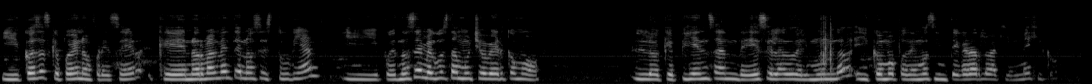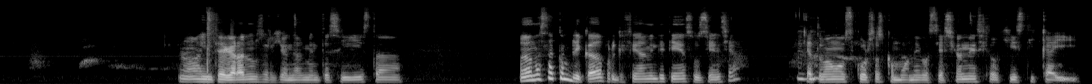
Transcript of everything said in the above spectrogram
y cosas que pueden ofrecer que normalmente no se estudian y pues no sé, me gusta mucho ver como lo que piensan de ese lado del mundo y cómo podemos integrarlo aquí en México. No, integrarnos regionalmente sí está... Bueno, no está complicado porque finalmente tiene su ciencia. Ya tomamos cursos como negociaciones, logística y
